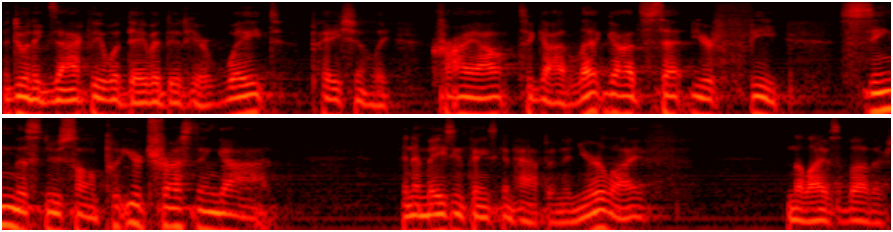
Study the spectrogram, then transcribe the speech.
and doing exactly what David did here. Wait patiently. Cry out to God. Let God set your feet. Sing this new song. Put your trust in God. And amazing things can happen in your life and the lives of others.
